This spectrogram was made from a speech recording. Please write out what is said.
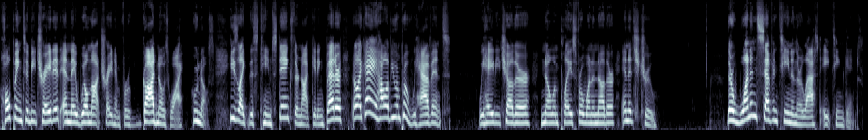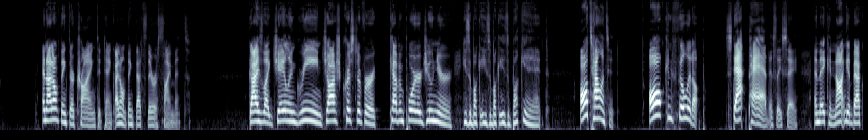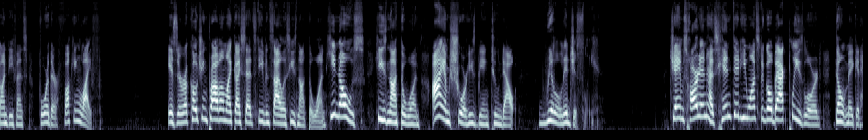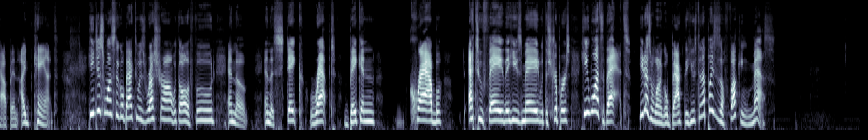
hoping to be traded, and they will not trade him for God knows why. Who knows? He's like, this team stinks. They're not getting better. They're like, hey, how have you improved? We haven't. We hate each other. No one plays for one another. And it's true. They're 1 in 17 in their last 18 games. And I don't think they're trying to tank. I don't think that's their assignment. Guys like Jalen Green, Josh Christopher, Kevin Porter Jr. He's a bucket, he's a bucket, he's a bucket. All talented. All can fill it up. Stat pad, as they say. And they cannot get back on defense for their fucking life. Is there a coaching problem? Like I said, Stephen Silas, he's not the one. He knows he's not the one. I am sure he's being tuned out religiously. James Harden has hinted he wants to go back. Please, Lord, don't make it happen. I can't. He just wants to go back to his restaurant with all the food and the and the steak wrapped bacon crab etouffee that he's made with the strippers. He wants that. He doesn't want to go back to Houston. That place is a fucking mess.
